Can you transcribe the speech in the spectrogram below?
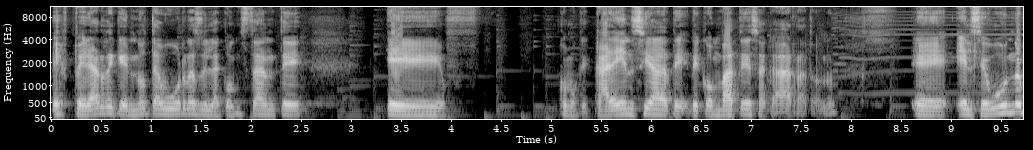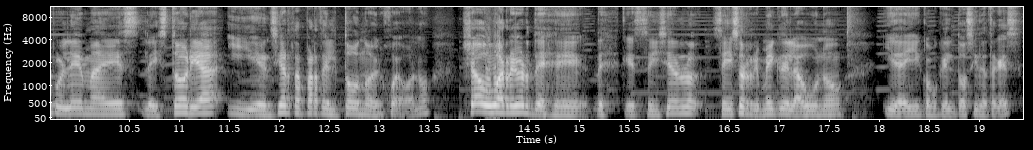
esperar de que no te aburras de la constante eh, como que cadencia de, combates a cada rato, ¿no? Eh, el segundo problema es la historia y en cierta parte el tono del juego, ¿no? Shadow Warrior desde, que se, hicieron, se hizo el remake de la 1 y de ahí como que el 2 y la 3,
